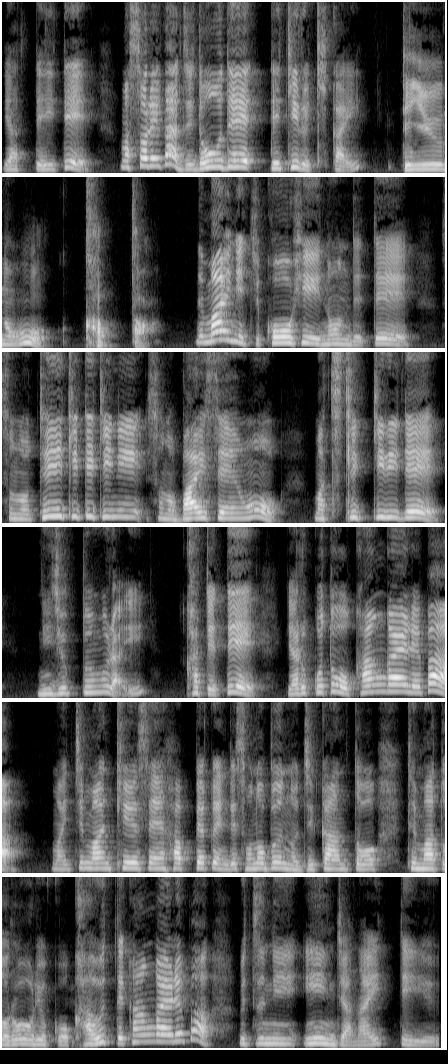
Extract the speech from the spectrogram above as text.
やっていて、まあそれが自動でできる機械っていうのを買った。で、毎日コーヒー飲んでて、その定期的にその焙煎を、まあ、つきっきりで20分ぐらいかけてやることを考えれば、まあ、19,800円でその分の時間と手間と労力を買うって考えれば別にいいんじゃないっていう。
